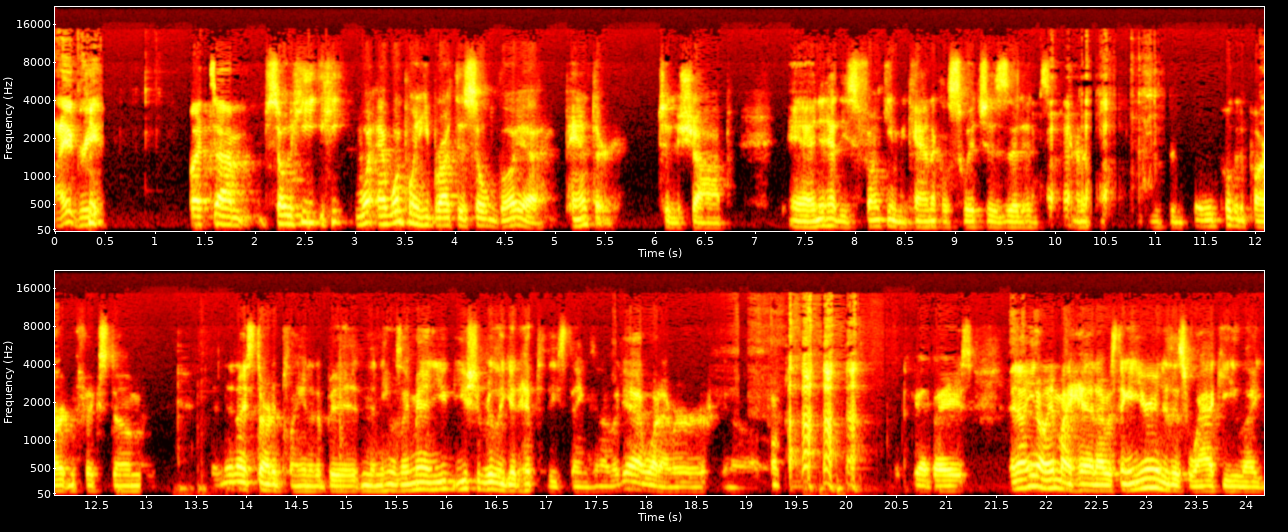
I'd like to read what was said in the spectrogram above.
I agree. but um, so he he what, at one point he brought this old Goya Panther to the shop, and it had these funky mechanical switches that had kind of. we pulled it apart and fixed them. And then I started playing it a bit, and then he was like, "Man, you, you should really get hip to these things." And I was like, "Yeah, whatever," you know. bass, and I, you know, in my head, I was thinking, "You're into this wacky like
